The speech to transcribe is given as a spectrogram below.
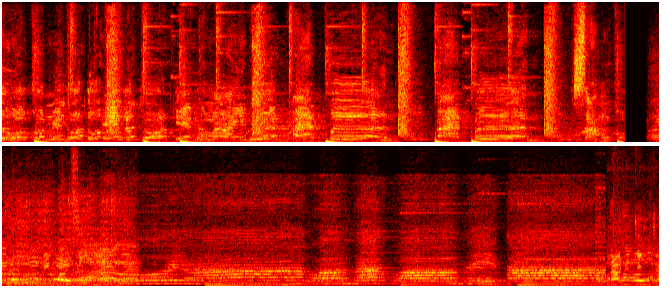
ตัวคนไม่โทษตัวเองแล้วโทษเกมทำไมเพื่อนแปดเปื้อนแปดเปื้อนสังคมความรักความเมตตาตามที่จริงใจ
